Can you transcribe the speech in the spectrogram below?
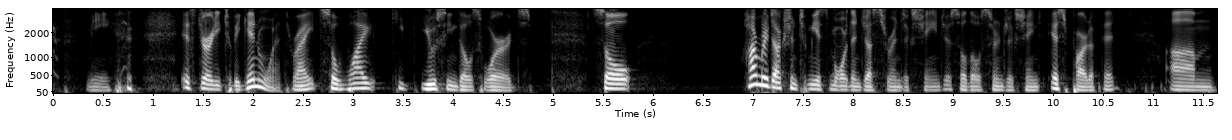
me, is dirty to begin with, right? So why keep using those words? So harm reduction to me is more than just syringe exchanges, although syringe exchange is part of it. Um,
